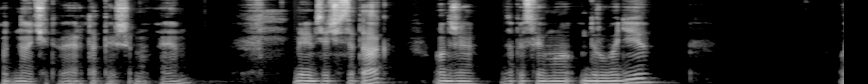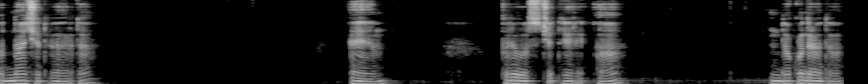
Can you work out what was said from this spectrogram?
1 четверта пишемо m. Дивимося, чи це так. Отже, записуємо друга дія. 1 четверта m плюс 4а до квадрату.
